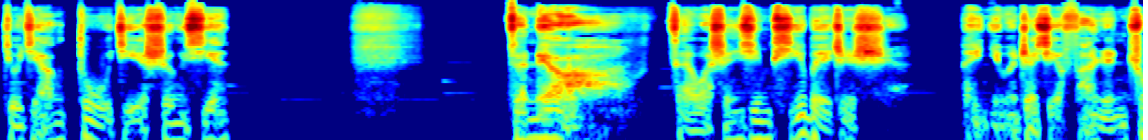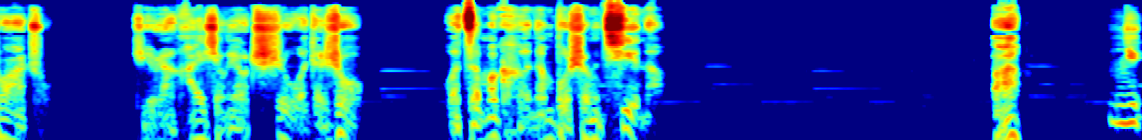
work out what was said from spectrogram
就将渡劫升仙。怎料在我身心疲惫之时，被你们这些凡人抓住，居然还想要吃我的肉，我怎么可能不生气呢？啊，你，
